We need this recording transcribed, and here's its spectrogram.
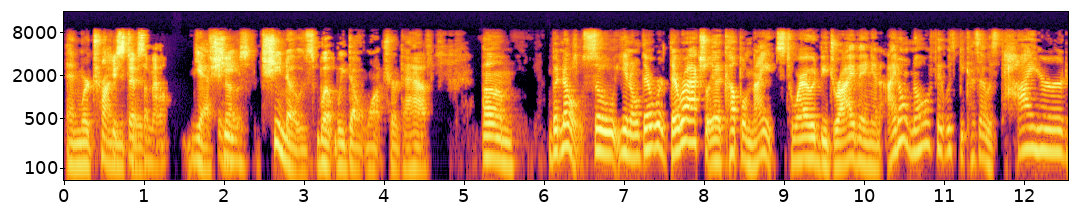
and we're trying She sniffs to them out. Yeah, she she knows. she knows what we don't want her to have. Um but no, so you know, there were there were actually a couple nights to where I would be driving and I don't know if it was because I was tired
